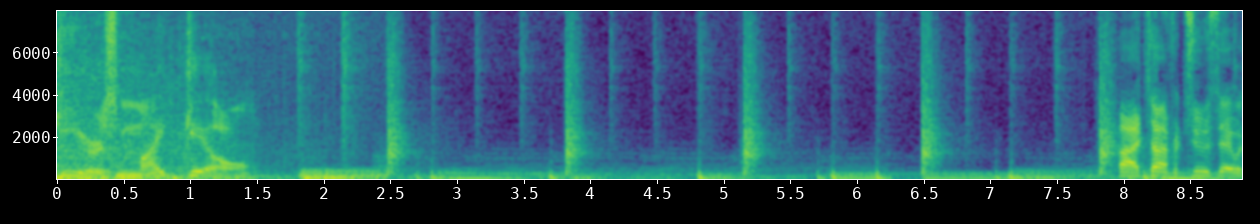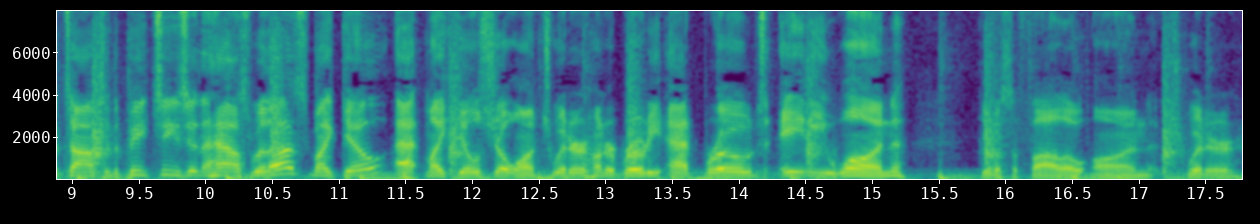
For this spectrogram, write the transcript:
here's Mike Gill. All right, time for Tuesday with Thompson. The PT's in the house with us. Mike Gill at Mike Gill Show on Twitter. Hunter Brody at Broads81. Give us a follow on Twitter.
